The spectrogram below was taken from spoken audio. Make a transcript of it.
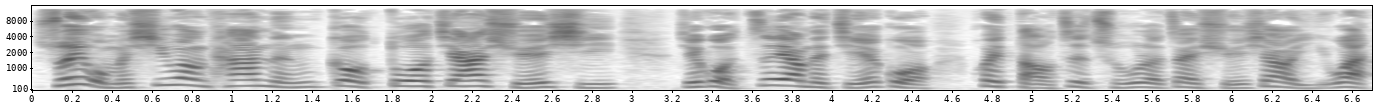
所以我们希望他能够多加学习。结果这样的结果会导致，除了在学校以外，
